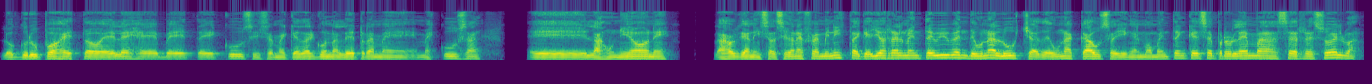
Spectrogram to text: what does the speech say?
los grupos estos LGBTQ, si se me queda alguna letra me, me excusan, eh, las uniones, las organizaciones feministas, que ellos realmente viven de una lucha, de una causa, y en el momento en que ese problema se resuelva,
